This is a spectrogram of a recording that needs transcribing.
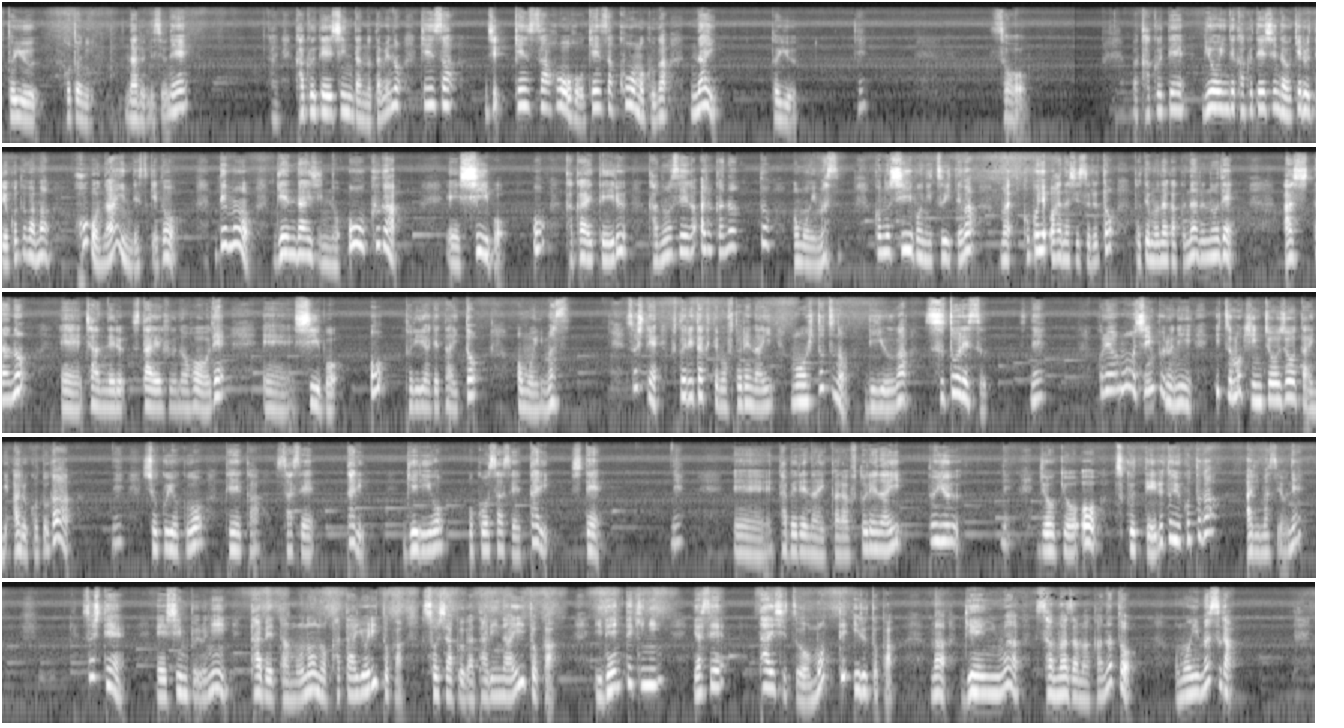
ということになるんですよね。はい、確定診断のための検査じ検査方法検査項目がない。という、ね、そう、まあ、確定病院で確定診断を受けるっていうことはまあほぼないんですけどでも現代人の多くが、えー、シーボを抱えている可能性があるかなと思います。このシーボについては、まあ、ここでお話しするととても長くなるので明日のえー、チャンネルスタイフの方で、えー、シーボを取り上げたいと思いますそして太りたくても太れないもう一つの理由はストレスねこれはもうシンプルにいつも緊張状態にあることが、ね、食欲を低下させたり下痢を起こさせたりして、ねえー、食べれないから太れないというね、状況を作っているということがありますよね。そして、えー、シンプルに食べたものの偏りとか咀嚼が足りないとか遺伝的に痩せ体質を持っているとかまあ原因は様々かなと思いますが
